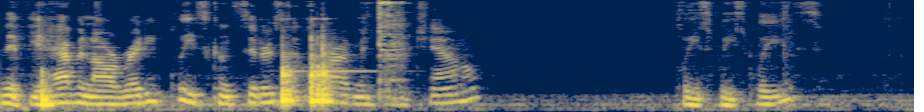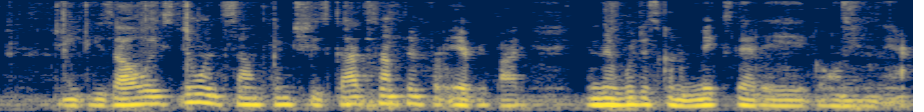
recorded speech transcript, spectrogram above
And if you haven't already, please consider subscribing to the channel. Please, please, please. JeJe's always doing something. She's got something for everybody. And then we're just going to mix that egg on in there.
